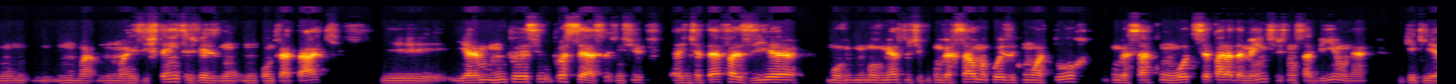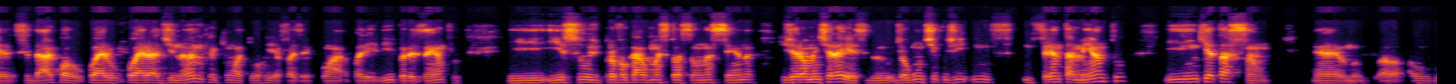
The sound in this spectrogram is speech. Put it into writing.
numa, numa resistência, às vezes, num, num contra-ataque, e, e, era muito esse o processo. A gente, a gente até fazia movimentos do tipo conversar uma coisa com um ator, conversar com o outro separadamente, eles não sabiam, né? o que, que ia se dar, qual, qual, era, qual era a dinâmica que um ator ia fazer com a, com a Lili, por exemplo, e isso provocava uma situação na cena que geralmente era esse, de algum tipo de enfrentamento e inquietação. É, o, o, o,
